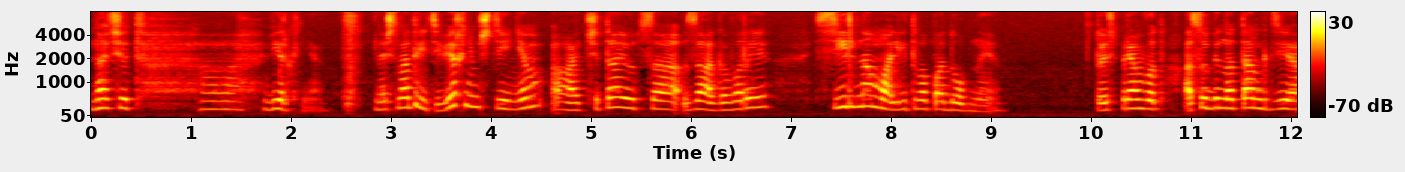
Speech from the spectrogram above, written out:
Значит, а, верхнее. Значит, смотрите, верхним чтением а, читаются заговоры сильно молитвоподобные. То есть прям вот, особенно там, где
